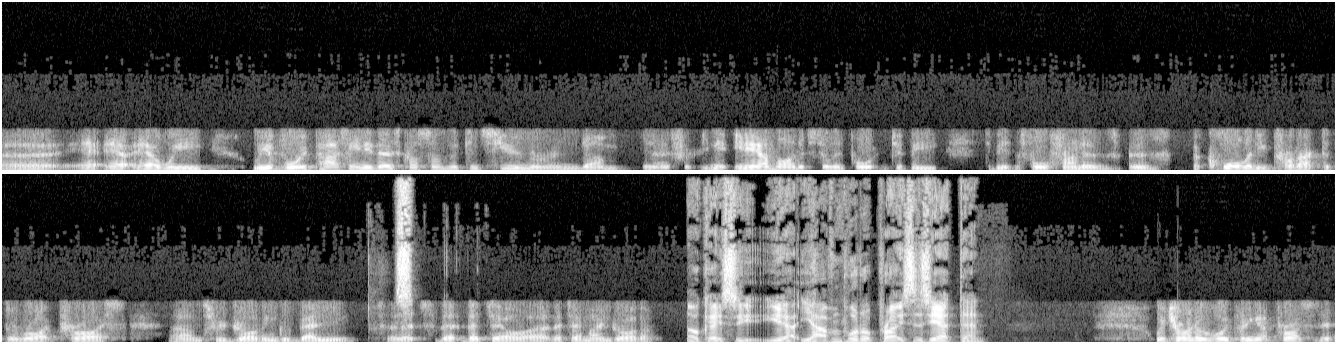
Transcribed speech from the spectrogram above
uh, how, how we we avoid passing any of those costs on to the consumer. And um, you know, for, in, in, our mind, it's still important to be to be at the forefront of, of a quality product at the right price um, through driving good value. So that's that, that's our uh, that's our main driver. Okay, so you you haven't put up prices yet, then? We're trying to avoid putting up prices at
